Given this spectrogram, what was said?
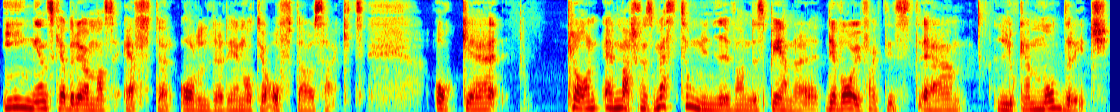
ingen ska bedömas efter ålder. Det är något jag ofta har sagt. Och eh, plan, eh, matchens mest tongivande spelare, det var ju faktiskt eh, Luka Modric.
